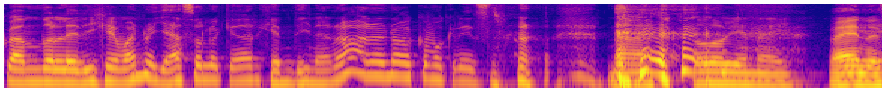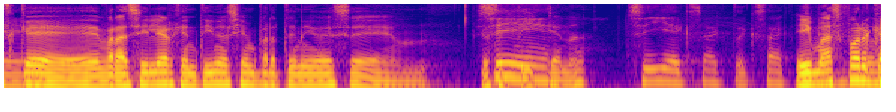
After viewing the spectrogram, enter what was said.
cuando le dije, bueno, ya solo queda Argentina. No, no, no, ¿cómo crees? no, todo bien ahí. Bueno, es Eh, que Brasil y Argentina siempre ha tenido ese, ese Sí. pique, ¿no? Sí, exacto, exacto. Y más porque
